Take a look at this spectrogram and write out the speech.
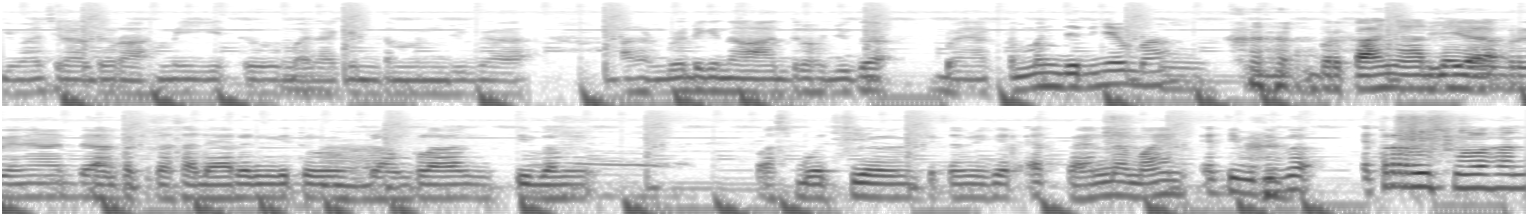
gimana silaturahmi gitu Hmm. banyakin temen juga. Alhamdulillah dikenal hadroh juga banyak temen jadinya bang. Hmm, berkahnya ada iya ya. berkahnya ada. Tanpa kita sadarin gitu Hmm. pelan-pelan tiba pas bocil kita mikir eh pengen main. Eh tiba-tiba eh terus malahan.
